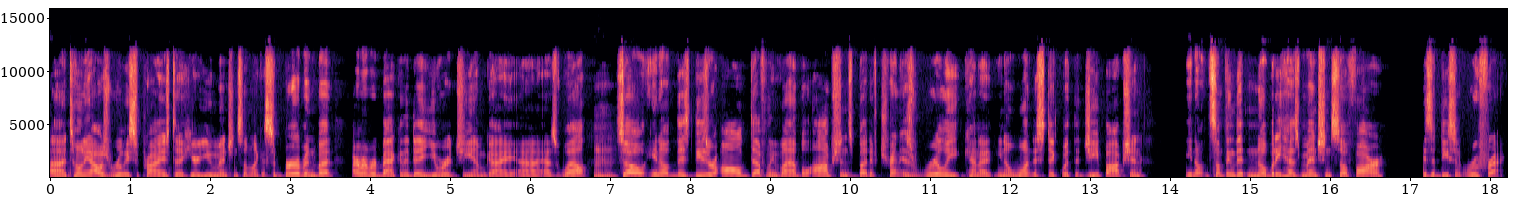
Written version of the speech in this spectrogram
Uh, Tony, I was really surprised to hear you mention something like a suburban, but I remember back in the day you were a GM guy uh, as well. So you know this these are all definitely viable options. But if Trent is really kind of you know wanting to stick with the Jeep option, you know something that nobody has mentioned so far is a decent roof rack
